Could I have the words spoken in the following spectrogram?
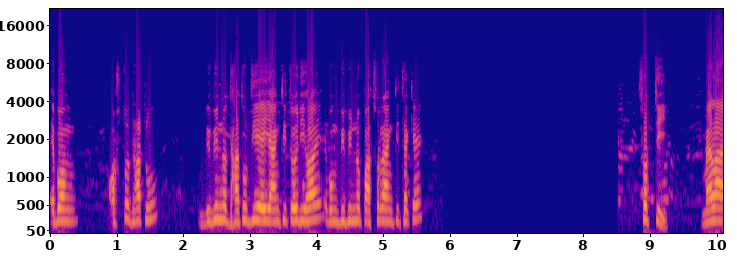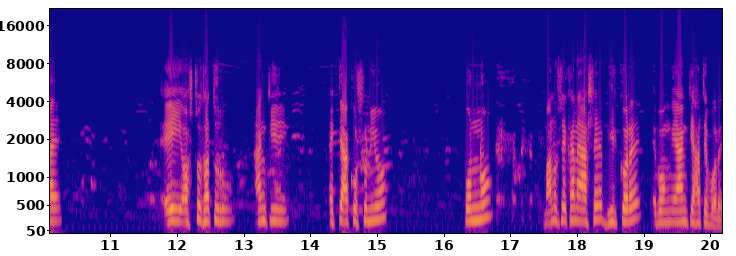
এবং অষ্টধাতু বিভিন্ন ধাতু দিয়ে এই আংটি তৈরি হয় এবং বিভিন্ন পাথরের আংটি থাকে। সত্যি, মেলায় এই অষ্টধাতুর আংটি একটি আকর্ষণীয় পণ্য। মানুষ এখানে আসে, ভিড় করে এবং এই আংটি হাতে পরে।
